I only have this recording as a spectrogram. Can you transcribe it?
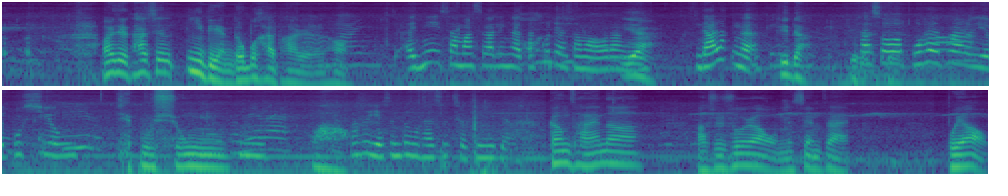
而且他现在一点都不害怕人哈。哎，你 sama sekali nggak takut ya sama orang ya？galak nggak？tidak。他说不害怕人，也不凶。也不凶。嗯。哇。但是野生动物还是小心一点。刚才呢，老师说让我们现在。不要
